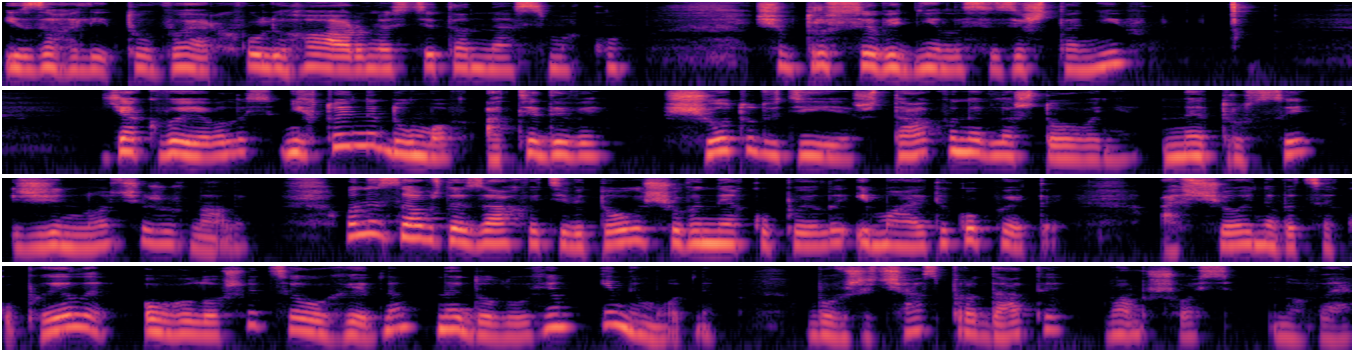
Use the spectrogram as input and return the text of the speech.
І взагалі то верх вульгарності та несмаку, щоб труси виднілися зі штанів. Як виявилось, ніхто й не думав, а ти диви, що тут вдієш? Так вони влаштовані, не труси, жіночі журнали. Вони завжди в захваті від того, що ви не купили і маєте купити. А щойно ви це купили, оголошують це огидним, недолугим і немодним, бо вже час продати вам щось нове.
